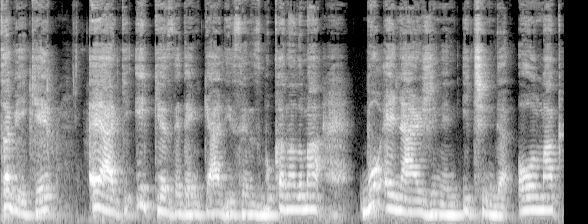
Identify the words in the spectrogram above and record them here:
Tabii ki eğer ki ilk kez de denk geldiyseniz bu kanalıma bu enerjinin içinde olmak,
